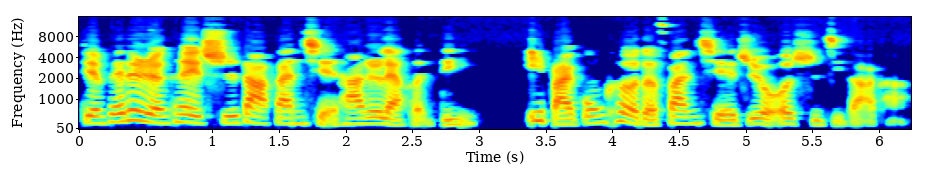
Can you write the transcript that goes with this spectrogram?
减肥的人可以吃大番茄，它热量很低。一百公克的番茄只有二十几大卡。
